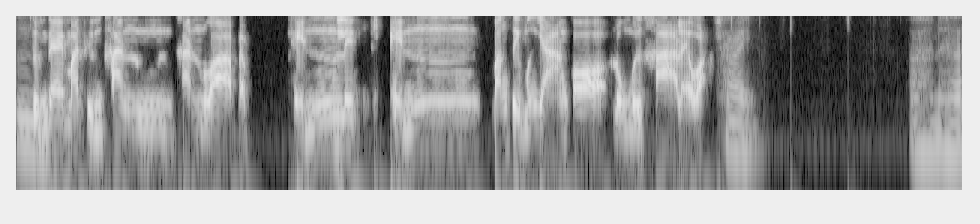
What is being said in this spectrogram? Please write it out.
อืมถึงได้มาถึงขั้นขั้นว่าแบบเห็นเล็กเห็นบางสิ่งบางอย่างก็ลงมือฆ่าแล้วอะใช่ อ่านะฮะ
